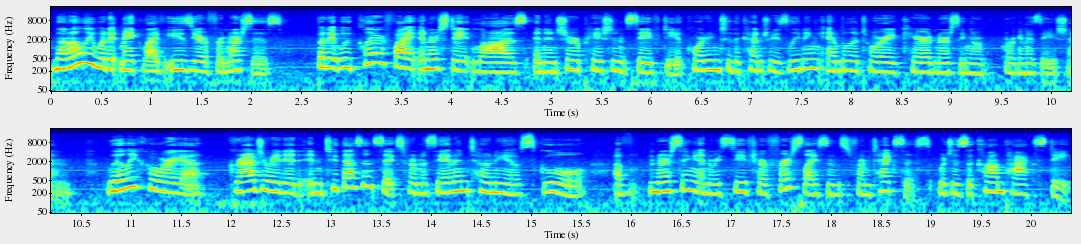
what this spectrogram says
Not only would it make life easier for nurses, but it would clarify interstate laws and ensure patient safety, according to the country's leading ambulatory care nursing organization. Lily Correa graduated in 2006 from a San Antonio school of nursing and received her first license from Texas, which is a compact state.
